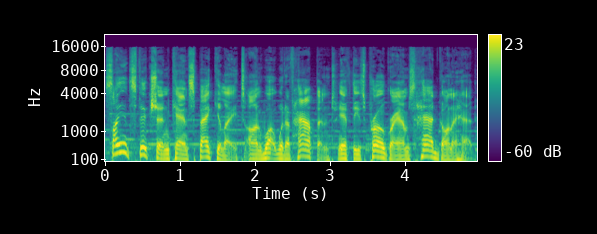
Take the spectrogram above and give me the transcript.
Science fiction can speculate on what would have happened if these programs had gone ahead.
